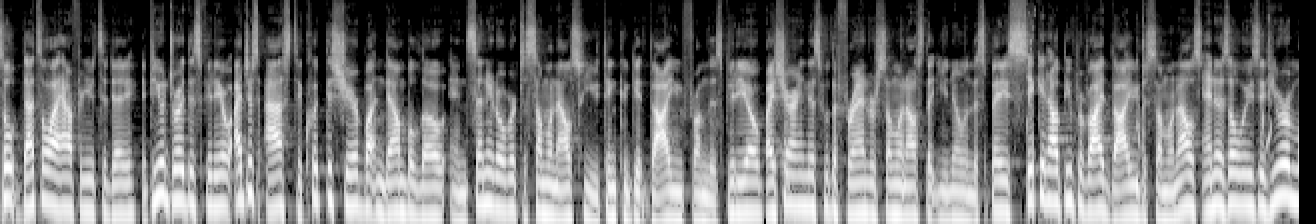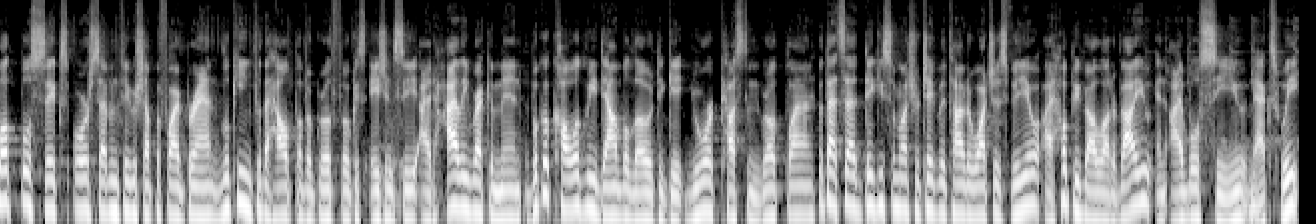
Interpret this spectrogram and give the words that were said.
So that's all I have for you today. If you enjoyed this video, I just ask to click the share button down below and send it over to someone else who you think could get value from this video. By sharing this with a friend or someone else that you know in the space, it can help you provide value to someone else. And as always, if you're a multiple six or seven figure Shopify brand looking for the help of a growth focused agency, I'd highly recommend book a call with me down below to get your custom growth plan. With that said, thank you so much for taking the time to watch this video. I hope you got a lot of value and I will see you next week.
